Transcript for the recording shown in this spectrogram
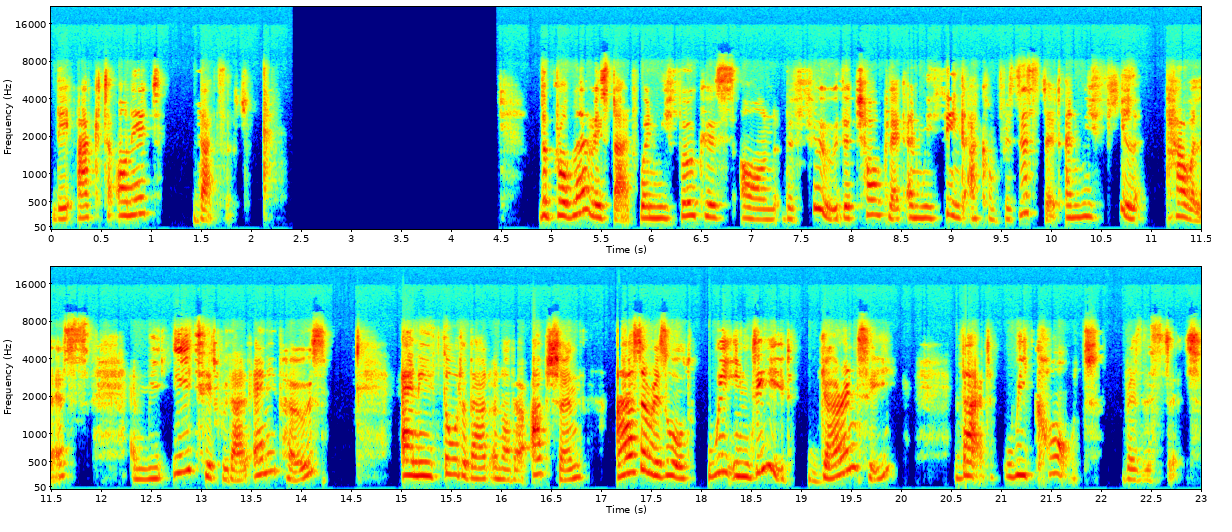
they act on it, that's it. The problem is that when we focus on the food, the chocolate, and we think, I can't resist it, and we feel powerless, and we eat it without any pose, any thought about another option, as a result, we indeed guarantee that we can't resist it.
